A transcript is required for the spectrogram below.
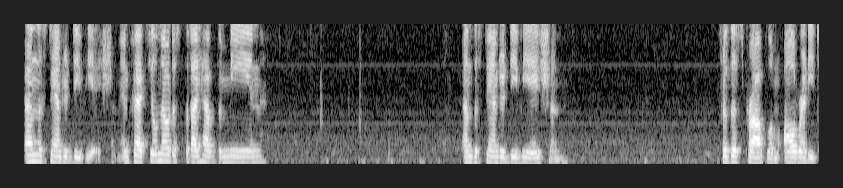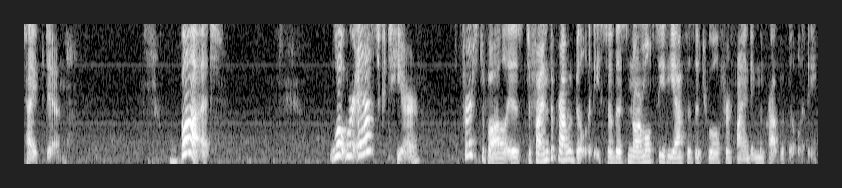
and the standard deviation. In fact, you'll notice that I have the mean and the standard deviation for this problem already typed in. But what we're asked here, first of all, is to find the probability. So this normal CDF is a tool for finding the probability.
